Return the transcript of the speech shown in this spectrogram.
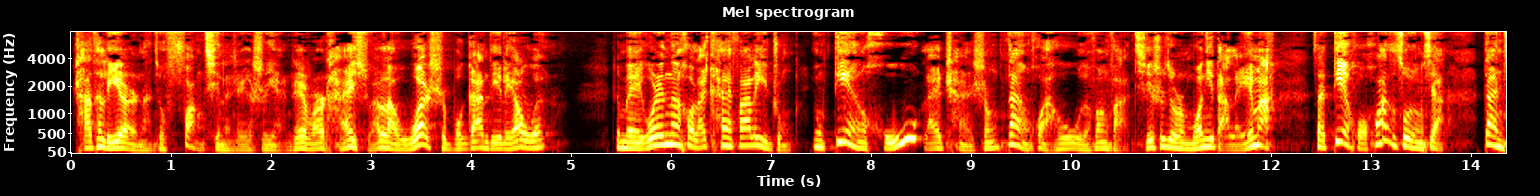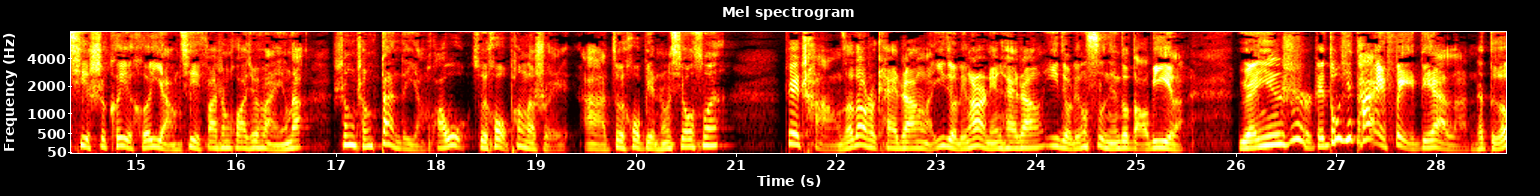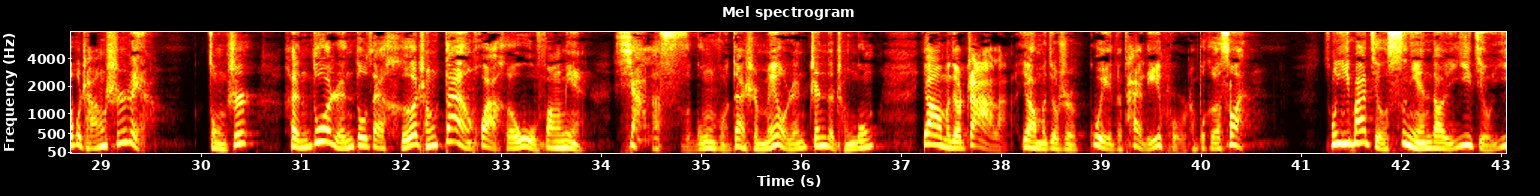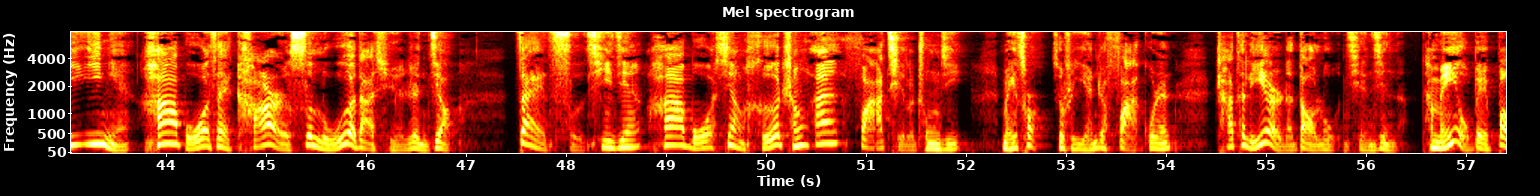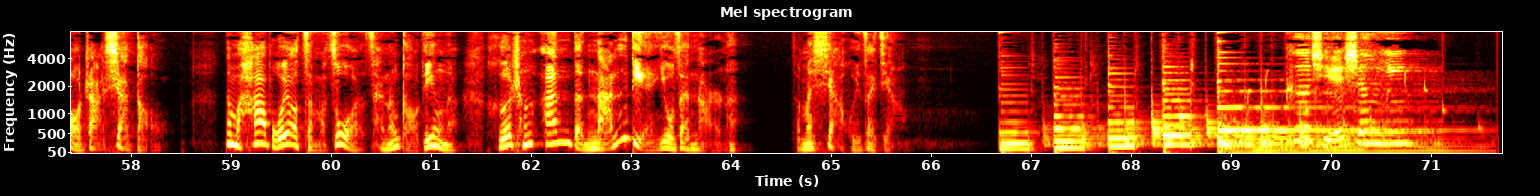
查特里尔呢就放弃了这个实验，这玩意儿太悬了，我是不干的了啊！这美国人呢后来开发了一种用电弧来产生氮化合物的方法，其实就是模拟打雷嘛。在电火花的作用下，氮气是可以和氧气发生化学反应的，生成氮的氧化物，最后碰了水啊，最后变成硝酸。这厂子倒是开张了，一九零二年开张，一九零四年就倒闭了。原因是这东西太费电了，那得不偿失的呀。总之，很多人都在合成氮化合物方面下了死功夫，但是没有人真的成功。要么就炸了，要么就是贵的太离谱，它不合算。从1894年到1911年，哈勃在卡尔斯鲁厄大学任教，在此期间，哈勃向合成氨发起了冲击。没错，就是沿着法国人查特里尔的道路前进的。他没有被爆炸吓倒。那么，哈勃要怎么做才能搞定呢？合成氨的难点又在哪儿呢？咱们下回再讲。科学声音。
